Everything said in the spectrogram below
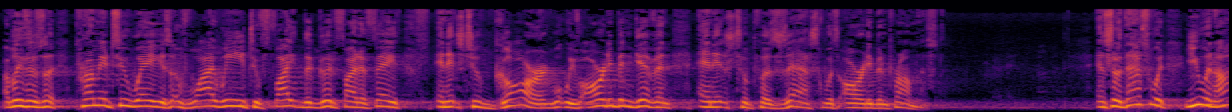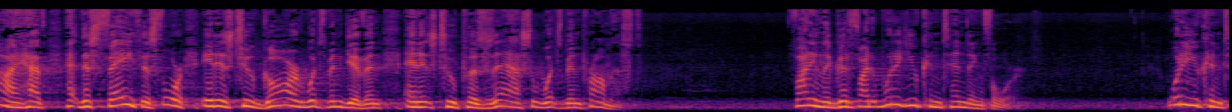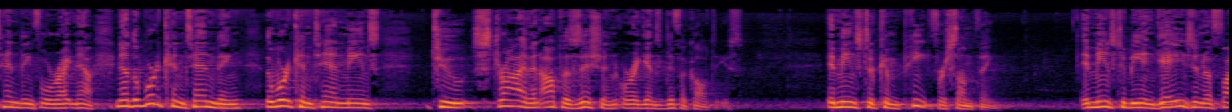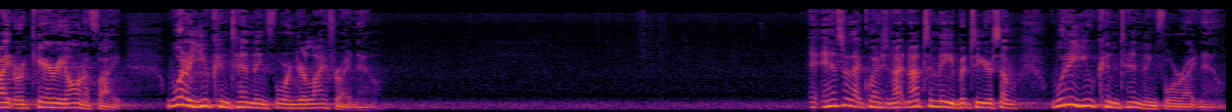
I believe there's a primary two ways of why we need to fight the good fight of faith, and it's to guard what we've already been given, and it's to possess what's already been promised. And so that's what you and I have, this faith is for. It is to guard what's been given, and it's to possess what's been promised. Fighting the good fight, what are you contending for? What are you contending for right now? Now, the word contending, the word contend means to strive in opposition or against difficulties. It means to compete for something. It means to be engaged in a fight or carry on a fight. What are you contending for in your life right now? Answer that question, not, not to me, but to yourself. What are you contending for right now?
